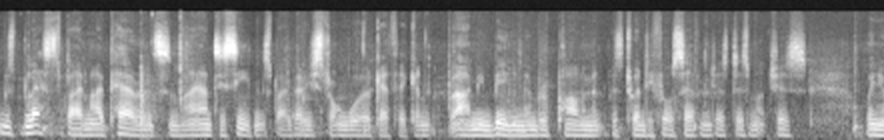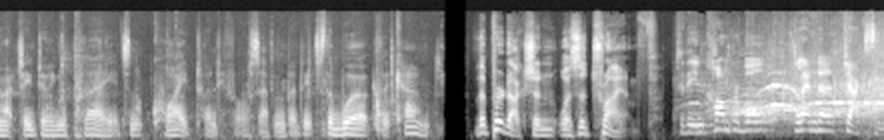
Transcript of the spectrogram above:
was blessed by my parents and my antecedents by a very strong work ethic. And I mean, being a member of parliament was 24 7 just as much as when you're actually doing a play. It's not quite 24 7, but it's the work that counts. The production was a triumph. To the incomparable Glenda Jackson.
